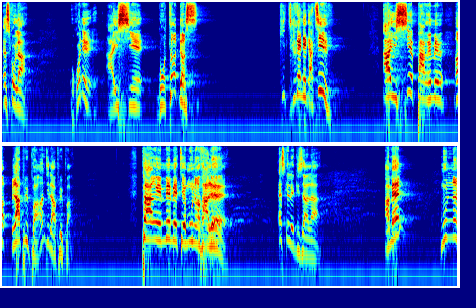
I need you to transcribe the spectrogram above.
Est-ce que là Vous connaissez haïtien ont tendance qui est très négative. Haïtien par même la plupart, on dit la plupart. Par même mettre moun en valeur. Est-ce que l'église est là? Amen? Moun nan,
